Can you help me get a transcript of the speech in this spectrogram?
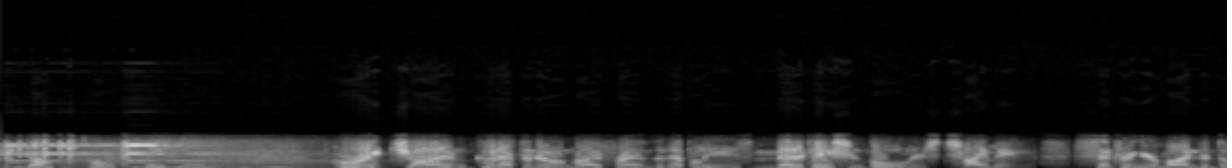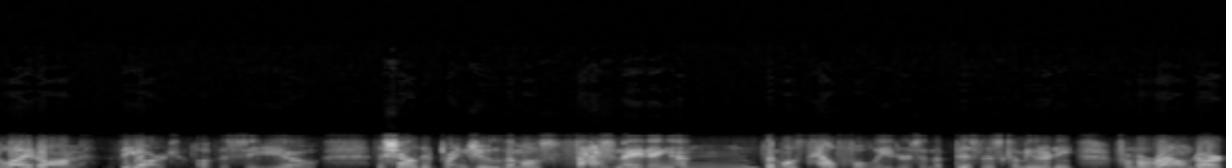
Blog Talk Radio. Great joy and good afternoon, my friend. The Nepalese Meditation Bowl is chiming, centering your mind and delight on the art of the CEO. The show that brings you the most fascinating and the most helpful leaders in the business community from around our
